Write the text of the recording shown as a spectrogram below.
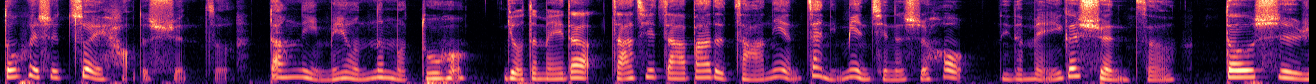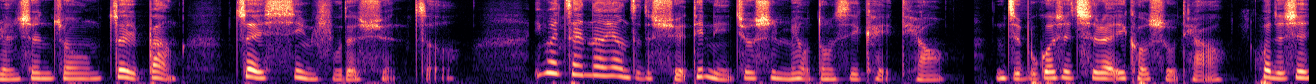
都会是最好的选择。当你没有那么多有的没的杂七杂八的杂念在你面前的时候，你的每一个选择都是人生中最棒、最幸福的选择。因为在那样子的雪地里，就是没有东西可以挑，你只不过是吃了一口薯条，或者是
